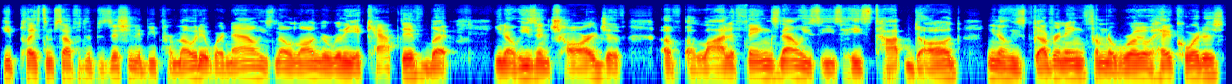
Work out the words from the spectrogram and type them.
he placed himself in the position to be promoted where now he's no longer really a captive, but you know, he's in charge of of a lot of things now. He's he's he's top dog. You know, he's governing from the royal headquarters.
